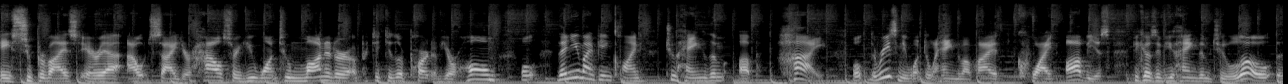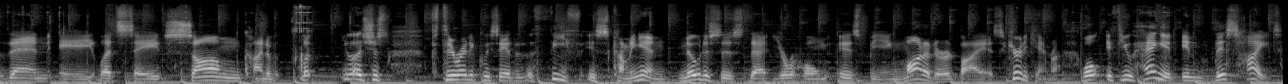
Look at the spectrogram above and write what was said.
a supervised area outside your house or you want to monitor a particular part of your home, well, then you might be inclined to hang them up high. Well, the reason you want to hang them up high is quite obvious because if you hang them too low, then a, let's say, some kind of, let, let's just theoretically say that the thief is coming in, notices that your home is being monitored by a security camera. Well, if you hang it in this height,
